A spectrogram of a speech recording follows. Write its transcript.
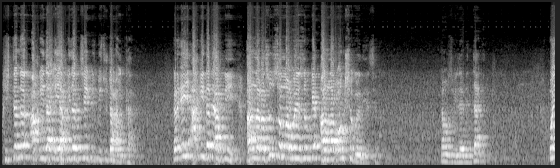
খ্রিস্টানদের আকিদা, এই আকিদার চেয়ে কিছুটা হালকা। কারণ এই আকিদাতে আপনি আল্লাহ রসুল সাল্লাহ ইসলামকে আল্লাহর অংশ করে দিয়েছেন। নাউজুবিল্লাহ মিন যালিক। ওই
